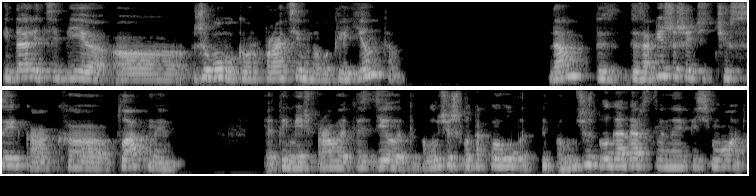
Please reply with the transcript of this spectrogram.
и дали тебе э, живого корпоративного клиента, да, ты, ты запишешь эти часы как э, платные, ты имеешь право это сделать, ты получишь вот такой опыт, ты получишь благодарственное письмо от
